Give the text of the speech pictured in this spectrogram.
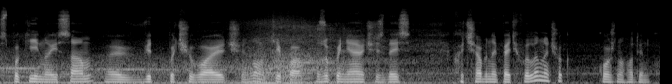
спокійно і сам, е, відпочиваючи, ну, типа, зупиняючись десь хоча б на 5 хвилиночок кожну годинку.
